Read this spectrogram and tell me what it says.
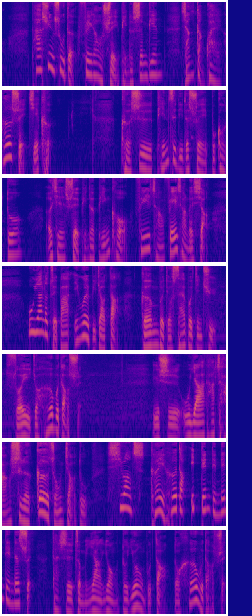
它迅速的飞到水瓶的身边，想赶快喝水解渴。可是瓶子里的水不够多。而且水瓶的瓶口非常非常的小，乌鸦的嘴巴因为比较大，根本就塞不进去，所以就喝不到水。于是乌鸦它尝试了各种角度，希望可以喝到一点点点点的水，但是怎么样用都用不到，都喝不到水。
